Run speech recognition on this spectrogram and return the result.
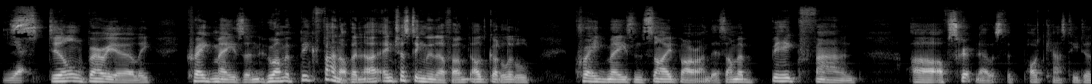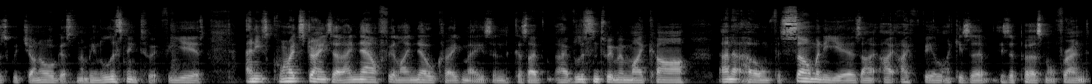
Yeah. Still very early. Craig Mazin, who I'm a big fan of, and uh, interestingly enough, I'm, I've got a little Craig Mazin sidebar on this. I'm a big fan uh, of Scriptnotes, the podcast he does with John August, and I've been listening to it for years. And it's quite strange that I now feel I know Craig Mazin because I've I've listened to him in my car and at home for so many years. I I, I feel like he's a he's a personal friend.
